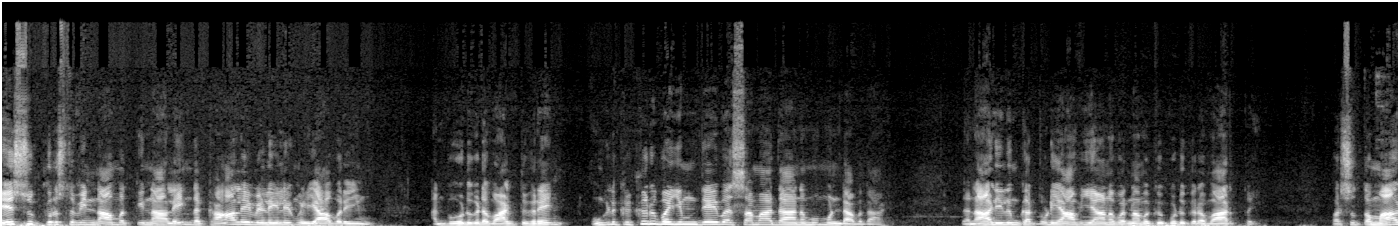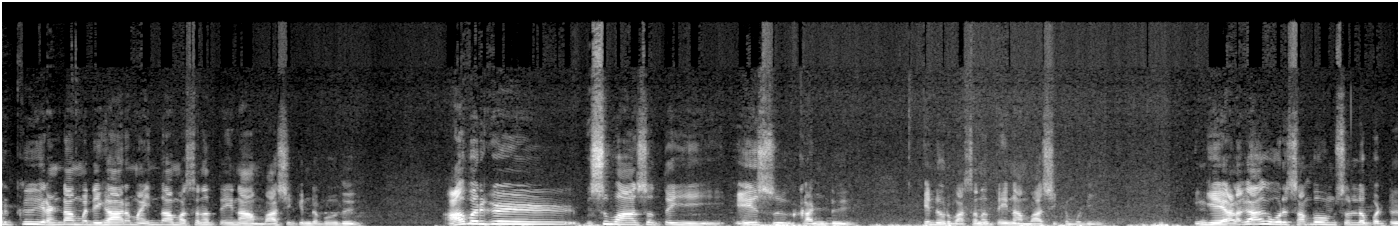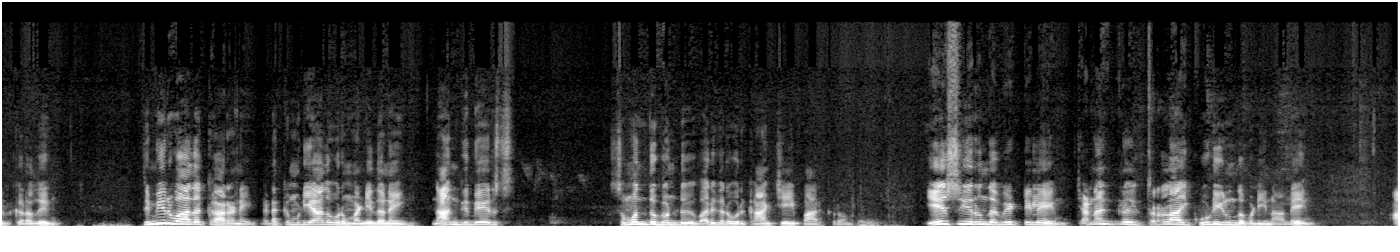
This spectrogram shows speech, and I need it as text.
இயேசு கிறிஸ்துவின் நாமத்தினாலே இந்த காலை வேளையிலே உங்கள் யாவரையும் அன்போடு கூட வாழ்த்துகிறேன். உங்களுக்கு கிருபையும் தேவ சமாதானமும் உண்டாவதாக. இந்த நாளிலும் கர்த்துடைய ஆவியானவர் நமக்கு கொடுக்கிற வார்த்தை. பரிசுத்த மார்க்கு இரண்டாம் அதிகாரம் ஐந்தாம் வசனத்தை நாம் வாசிக்கின்ற போது அவர்கள் விசுவாசத்தை இயேசு கண்டு என்ற ஒரு வசனத்தை நாம் வாசிக்க முடியும். இங்கே அழகாக ஒரு சம்பவம் சொல்லப்பட்டு இருக்கிறது திமிர்வாதக்காரனை நடக்க முடியாத ஒரு மனிதனை நான்கு பேர் சுமந்து கொண்டு வருகிற ஒரு காட்சியை பார்க்கிறோம். இயேசு இருந்த வீட்டிலே ஜனங்கள் திரளாய் கூடியிருந்தபடினாலே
